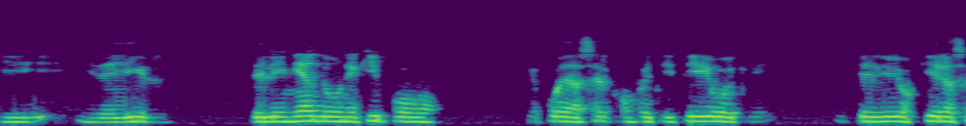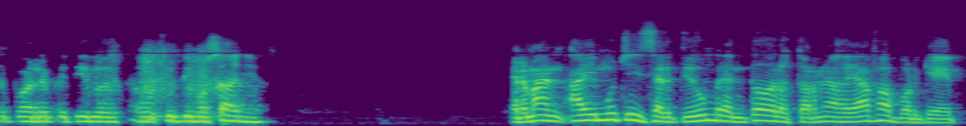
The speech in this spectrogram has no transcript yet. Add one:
y, de ir delineando un equipo que pueda ser competitivo y que, Dios quiera se pueda repetir lo de estos últimos años. Germán, hay mucha incertidumbre en todos los torneos de AFA porque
